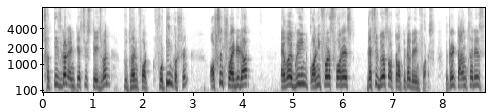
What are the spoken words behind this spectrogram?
Chhattisgarh NTSE stage 1 2014 question. Options provided are evergreen, coniferous forest, deciduous or tropical rainforest. The correct answer is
